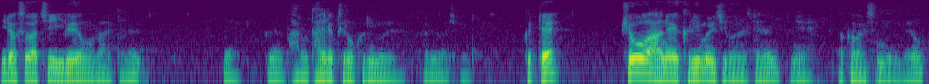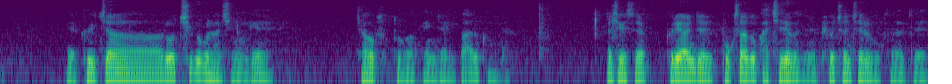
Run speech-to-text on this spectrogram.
이력서 같이 일회용으로 할 때는 예, 그냥 바로 다이렉트로 그림을 삽입하시면 돼요. 그때 표 안에 그림을 집어넣을 때는 예, 아까 말씀드린 대로 예, 글자로 취급을 하시는 게 작업 속도가 굉장히 빠를 겁니다. 아시겠어요? 그래야 이제 복사도 같이 되거든요. 표 전체를 복사할 때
